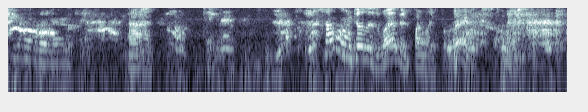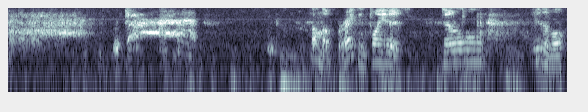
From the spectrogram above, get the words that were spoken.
shit of there. Ah, dang it. How long until this weapon finally breaks? Almost. On the breaking point, it's still usable.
